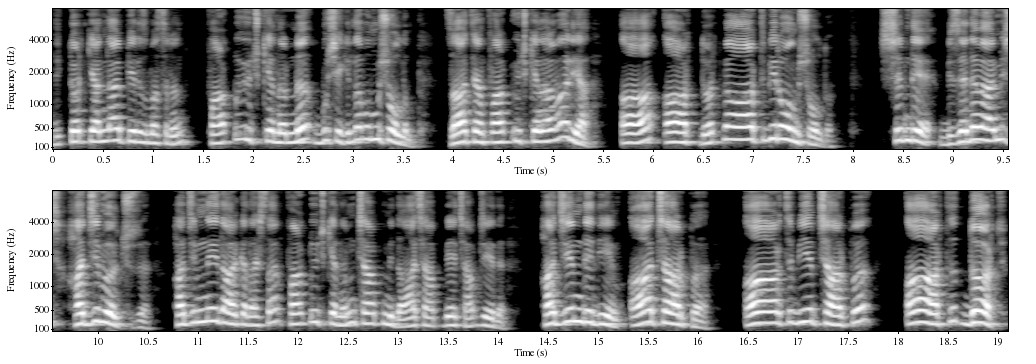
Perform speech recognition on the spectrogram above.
dikdörtgenler prizmasının farklı üçkenarını bu şekilde bulmuş oldum. Zaten farklı üçkenar var ya A, A artı 4 ve A artı 1 olmuş oldu. Şimdi bize ne vermiş? Hacim ölçüsü. Hacim neydi arkadaşlar? Farklı üçkenarın çarpımıydı. A çarpı B çarpı C'ydi. Hacim dediğim A çarpı A artı 1 çarpı A artı 4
